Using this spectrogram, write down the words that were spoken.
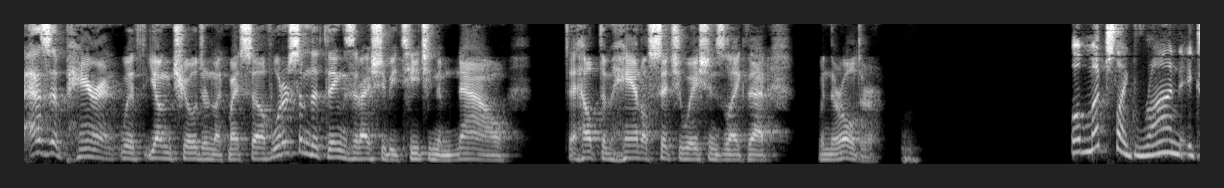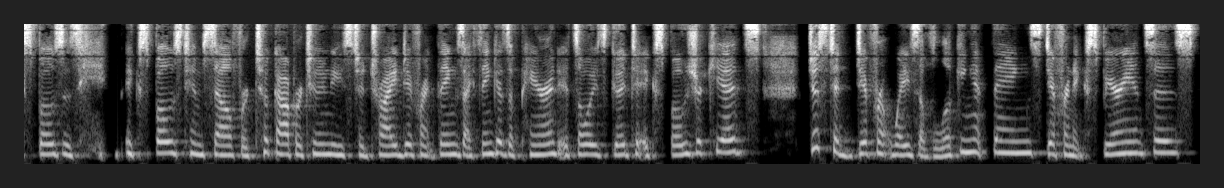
As a parent with young children like myself, what are some of the things that I should be teaching them now to help them handle situations like that when they're older? Well, much like Ron exposes exposed himself or took opportunities to try different things, I think as a parent, it's always good to expose your kids just to different ways of looking at things, different experiences.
